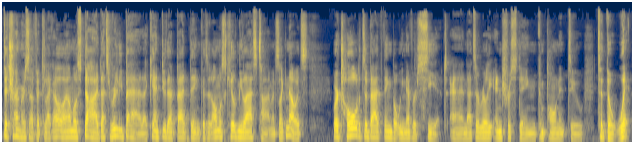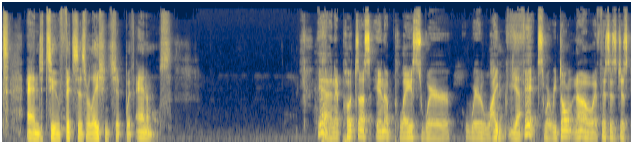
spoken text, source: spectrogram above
the tremors of it like oh i almost died. That's really bad. I can't do that bad thing because it almost killed me last time. It's like no it's we're told it's a bad thing but we never see it. And that's a really interesting component to to the wit and to fitz's relationship with animals. Yeah and it puts us in a place where we're like mm, yeah. fitz where we don't know if this is just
